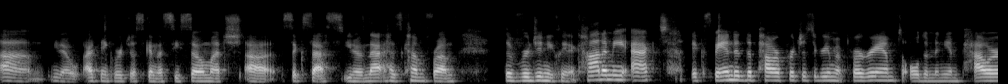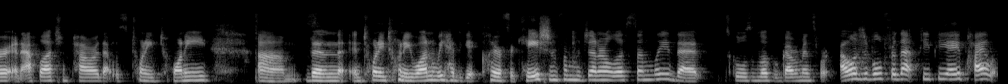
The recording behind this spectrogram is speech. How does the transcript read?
um, you know, I think we're just going to see so much uh, success. You know, and that has come from the Virginia Clean Economy Act expanded the power purchase agreement program to Old Dominion Power and Appalachian Power. That was 2020. Um, then in 2021, we had to get clarification from the General Assembly that schools and local governments were eligible for that PPA pilot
